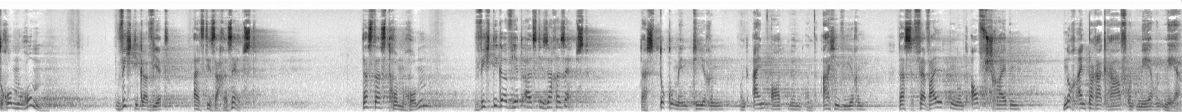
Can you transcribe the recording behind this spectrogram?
drumherum wichtiger wird als die Sache selbst? Dass das drumherum wichtiger wird als die Sache selbst. Das Dokumentieren und Einordnen und Archivieren, das Verwalten und Aufschreiben, noch ein Paragraph und mehr und mehr.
